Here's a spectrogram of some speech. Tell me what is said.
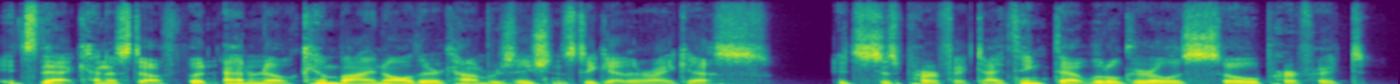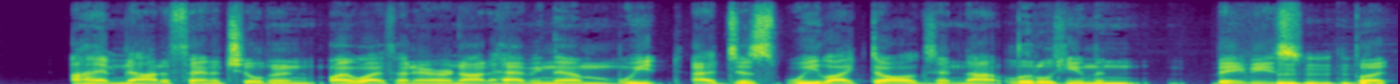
It's that kind of stuff. But I don't know. Combine all their conversations together, I guess. It's just perfect. I think that little girl is so perfect. I am not a fan of children. My wife and I are not having them. We I just we like dogs and not little human babies. but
